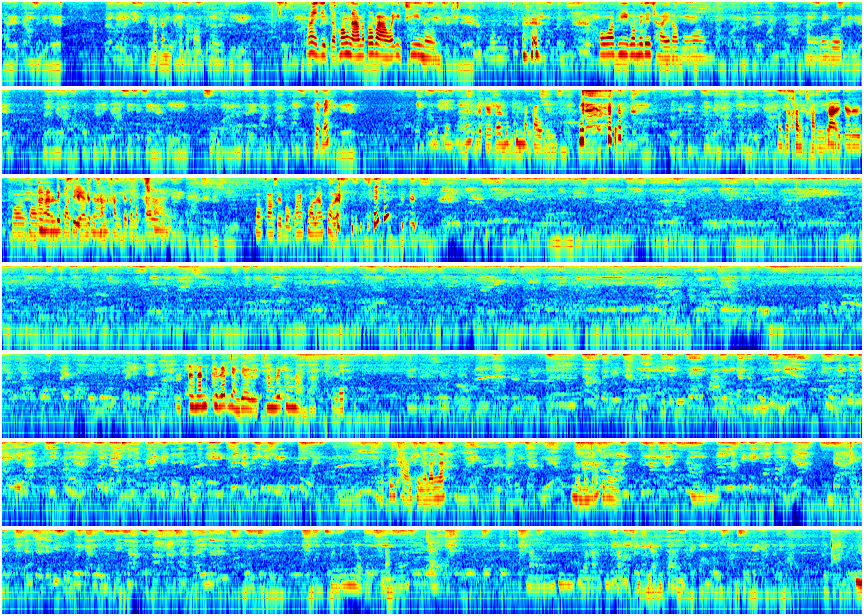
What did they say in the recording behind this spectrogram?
มันต้องหยิบใส่กระเป๋าไปเลยไม่หยิบจากห้องน้ำแล้วก็วางไว้อีกที่หนึ่งเราต้องหยิบใส่เพราะว่าพี่ก็ไม่ได้ใช้แล้วเพราะว่า มันไม่เวิร์กเจ็บไหมไม่เจ็บนะ เดี๋ยวแกก็ลุกขึ้นมาเกาดู มันจะคันๆใช่ใช่ไหม แกจะพอพออันนั้นลิปพอเสีเจ็บยแกใช่จะไหม คันๆแกจะมาเกาใช่ พอเกาเสร็จบอกว่าพอแล้วพอแล้ว อันนั้นคือเล็บอย่างเดียวหรือทั้งเล็บทั้งหนังคะเล็บ อย่าเพิ่งถามถึงอันนั้นนะเดี๋ยวมันจะขึ้นมา มันมันเหนียวหนังแล้วใช่หนังที่หัวหนังที่หนังที่เสียที่ตาย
